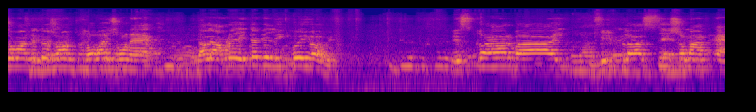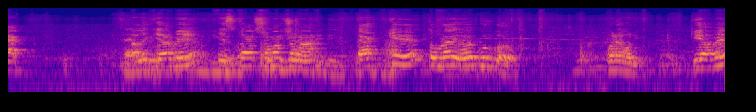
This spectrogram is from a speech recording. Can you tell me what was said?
সমান এটা সমান, সবাই সমান এক। তাহলে আমরা এটাকে লিখব এইভাবে। Square by b plus c সমান এক। তাহলে কি হবে? স্কোয়ার সমান সমান এককে তোমরা এভাবে গুণ করো। করে কি হবে?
